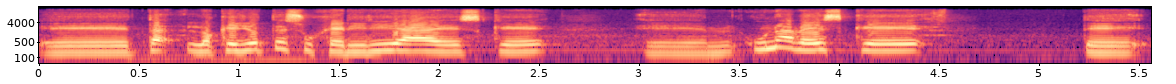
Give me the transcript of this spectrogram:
Eh, lo que yo te sugeriría es que em, una vez que te,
